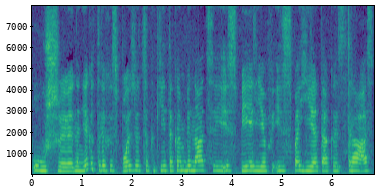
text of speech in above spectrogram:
уши, на некоторых используются какие-то комбинации из перьев, из пайеток, из страз.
